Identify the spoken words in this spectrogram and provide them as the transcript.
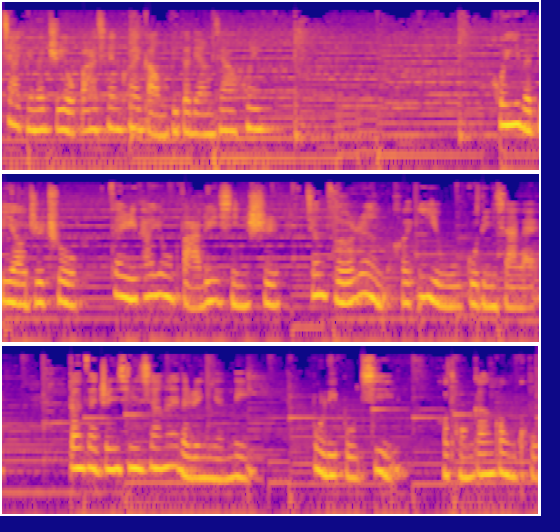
嫁给了只有八千块港币的梁家辉。婚姻的必要之处在于，他用法律形式将责任和义务固定下来。但在真心相爱的人眼里，不离不弃和同甘共苦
